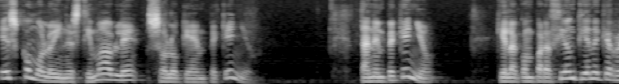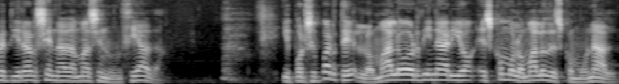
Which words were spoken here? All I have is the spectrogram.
es como lo inestimable, solo que en pequeño tan en pequeño que la comparación tiene que retirarse nada más enunciada. Y por su parte, lo malo ordinario es como lo malo descomunal,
